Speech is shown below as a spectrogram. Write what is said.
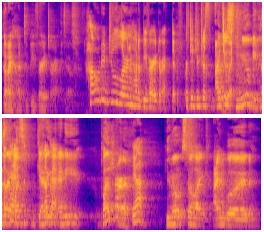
that I had to be very directive. How did you learn how to be very directive or did you just I do just it? knew because Okay. I wasn't getting Okay. any pleasure. Yeah. You know, so like I would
